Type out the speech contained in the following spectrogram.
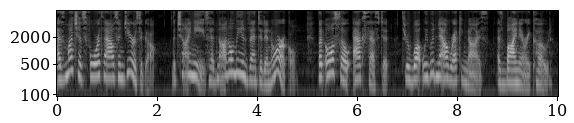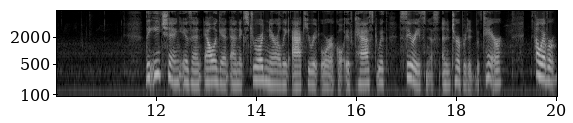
As much as 4,000 years ago, the Chinese had not only invented an oracle, but also accessed it through what we would now recognize as binary code. The I Ching is an elegant and extraordinarily accurate oracle if cast with seriousness and interpreted with care. However,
